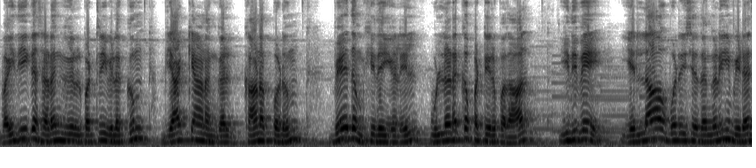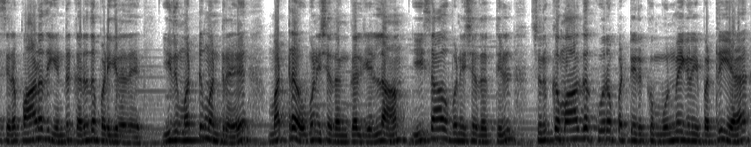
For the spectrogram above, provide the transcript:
வைதீக சடங்குகள் பற்றி விளக்கும் வியாக்கியானங்கள் காணப்படும். வேதம் ஹிதைகளில் உள்ளடக்கப்பட்டிருப்பதால் இதுவே எல்லா உபனிஷதங்களையும் விட சிறப்பானது என்று கருதப்படுகிறது. இது மட்டுமன்று மற்ற உபனிஷதங்கள் எல்லாம் ஈசா உபனிஷதத்தில் சுருக்கமாக கூறப்பட்டிருக்கும் உண்மைகளை பற்றிய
